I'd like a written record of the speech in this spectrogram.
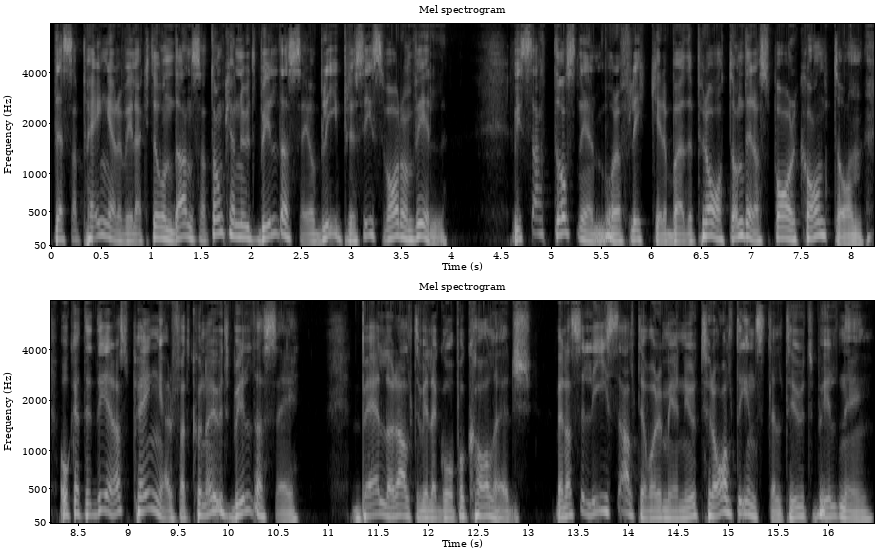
Dessa pengar har vi lagt undan så att de kan utbilda sig och bli precis vad de vill. Vi satte oss ner med våra flickor och började prata om deras sparkonton och att det är deras pengar för att kunna utbilda sig. Bell har alltid velat gå på college medan Elise alltså alltid har varit mer neutralt inställd till utbildning.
